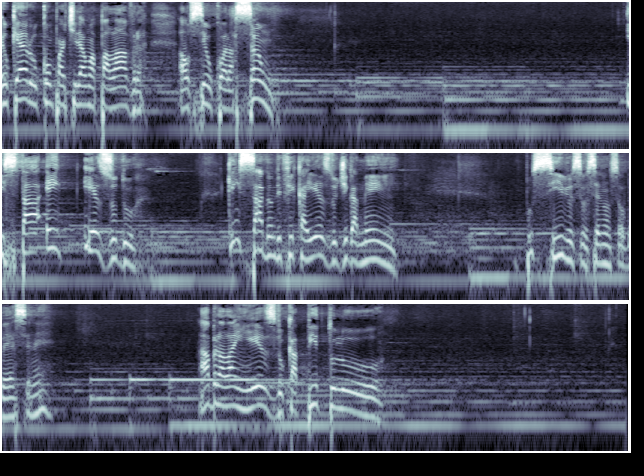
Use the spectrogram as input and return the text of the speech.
eu quero compartilhar uma palavra ao seu coração. Está em Êxodo. Quem sabe onde fica Êxodo, diga amém. Possível se você não soubesse, né? Abra lá em Êxodo capítulo.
